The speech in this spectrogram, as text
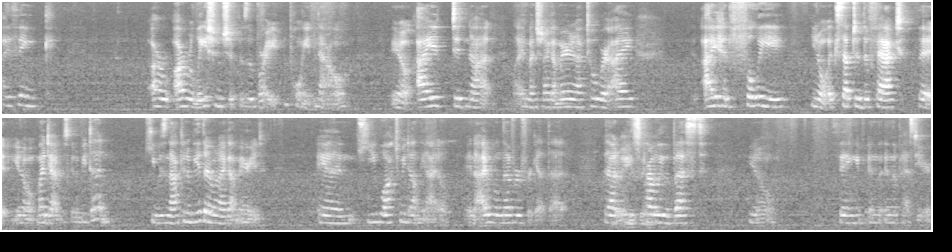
I think our our relationship is a bright point now. You know, I did not I mentioned I got married in October. I I had fully, you know, accepted the fact that, you know, my dad was going to be dead. He was not going to be there when I got married. And he walked me down the aisle, and I will never forget that. That was Amazing. probably the best, you know, thing in the, in the past year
